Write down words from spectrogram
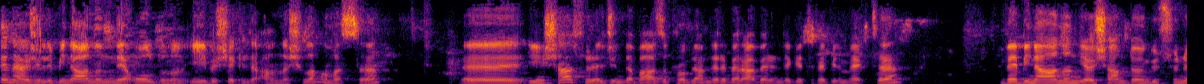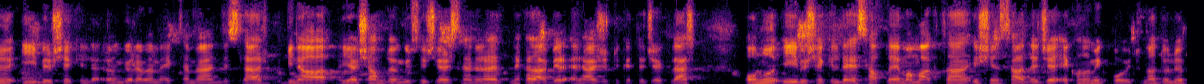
enerjili binanın ne olduğunun iyi bir şekilde anlaşılamaması e, inşa sürecinde bazı problemleri beraberinde getirebilmekte ve binanın yaşam döngüsünü iyi bir şekilde öngörememekte mühendisler. Bina yaşam döngüsü içerisinde ne, ne kadar bir enerji tüketecekler onu iyi bir şekilde hesaplayamamakta. İşin sadece ekonomik boyutuna dönüp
